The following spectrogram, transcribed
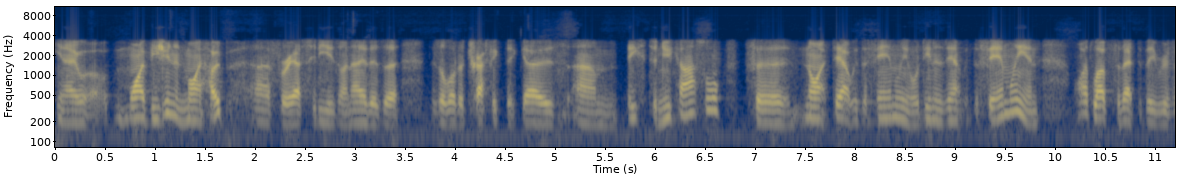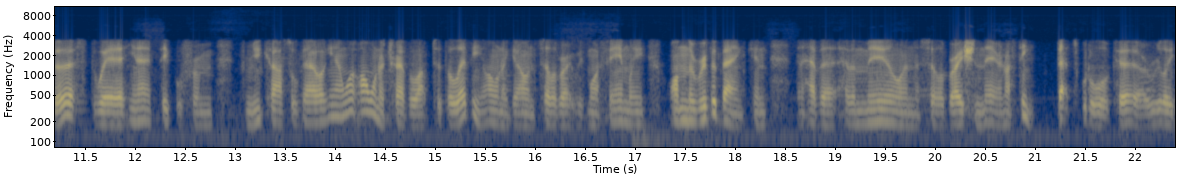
you know, my vision and my hope uh, for our city is I know there's a there's a lot of traffic that goes um, east to Newcastle for nights out with the family or dinners out with the family, and I'd love for that to be reversed, where you know people from, from Newcastle go, you know, I want to travel up to the levee, I want to go and celebrate with my family on the riverbank and, and have a have a meal and a celebration there, and I think that's what will occur really,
